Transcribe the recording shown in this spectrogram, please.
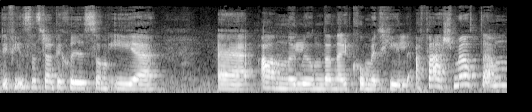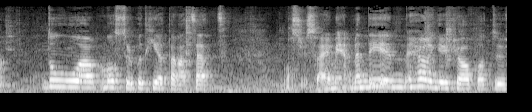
det finns en strategi som är eh, annorlunda när det kommer till affärsmöten. Då måste du på ett helt annat sätt, måste du i Sverige med, men det är högre krav på att du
